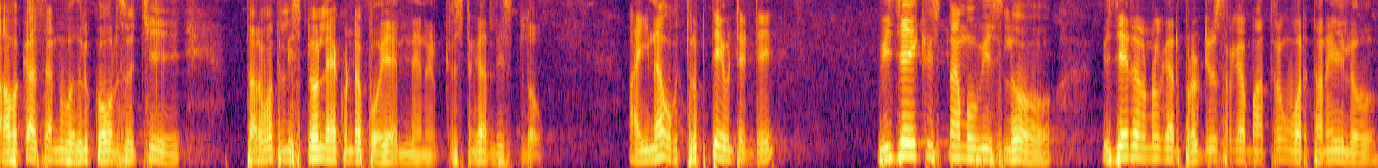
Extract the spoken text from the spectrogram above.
అవకాశాన్ని వదులుకోవాల్సి వచ్చి తర్వాత లిస్టులో లేకుండా పోయాను నేను కృష్ణ గారి లిస్టులో. అయినా ఒక తృప్తి ఏమిటంటే విజయ్ కృష్ణ మూవీస్లో విజయ నిర్మల్ గారు ప్రొడ్యూసర్గా మాత్రం వారి తనయులు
